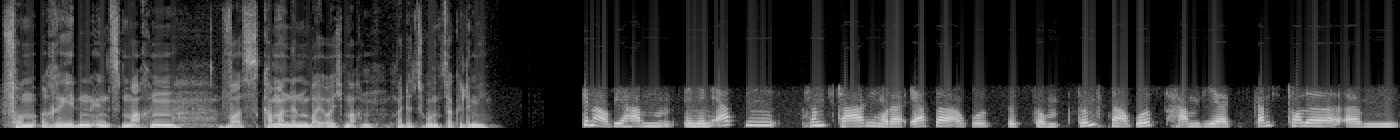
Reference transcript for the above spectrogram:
Vom Reden ins Machen, was kann man denn bei euch machen, bei der Zukunftsakademie? Genau, wir haben in den ersten fünf Tagen oder 1. August bis zum 5. August haben wir ganz tolle, ähm,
